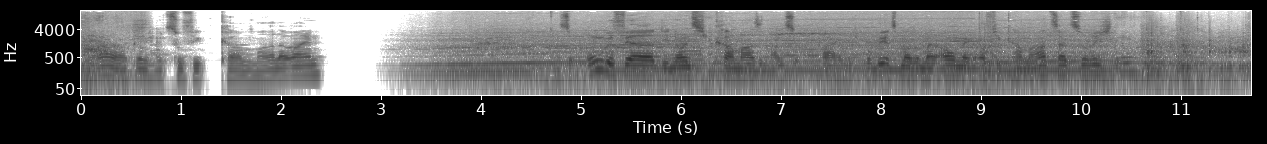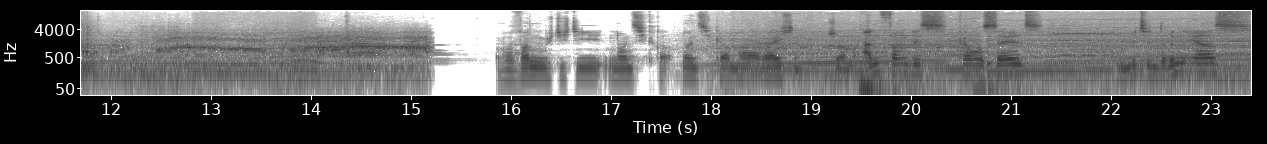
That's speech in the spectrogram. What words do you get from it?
Ja, da komme ich mit zu viel kmh da rein. Also ungefähr die 90 kmh sind anzupeilen. Ich probiere jetzt mal so mein Augenmerk auf die kmh-Zeit zu richten. Wann möchte ich die 90, 90 km/h erreichen? Schon am Anfang des Karussells? Mittendrin erst?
